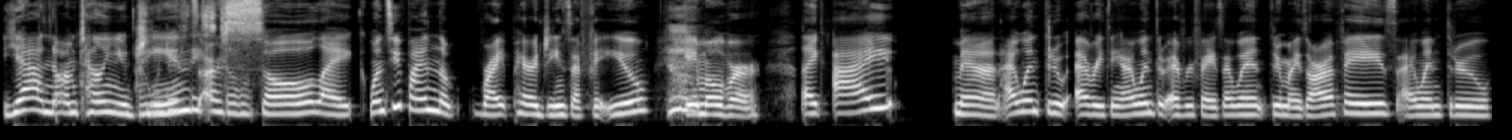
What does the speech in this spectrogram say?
Yeah, no, I'm telling you, I wonder if jeans are still- so like once you find the right pair of jeans that fit you, game over. Like I, man, I went through everything. I went through every phase. I went through my Zara phase. I went through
